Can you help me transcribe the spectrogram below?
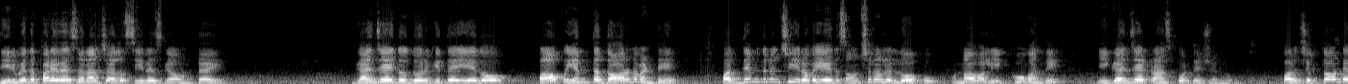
దీని మీద పర్యవేశనాలు చాలా సీరియస్గా ఉంటాయి. గంజాయితో దొరికితే ఏదో పాపం ఎంత దారుణం అంటే పద్దెనిమిది నుంచి ఇరవై ఐదు సంవత్సరాల లోపు ఉన్న వాళ్ళు ఎక్కువ మంది ఈ గంజాయి ట్రాన్స్పోర్టేషన్లో. వాళ్ళు చెప్తూ ఉంటే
